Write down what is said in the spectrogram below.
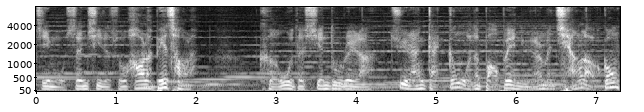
继母生气的说：“好了，别吵了。可恶的仙杜瑞拉，居然敢跟我的宝贝女儿们抢老公，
